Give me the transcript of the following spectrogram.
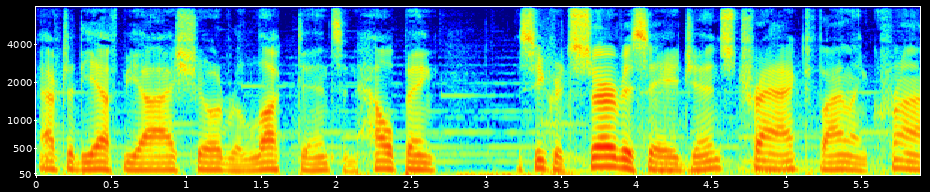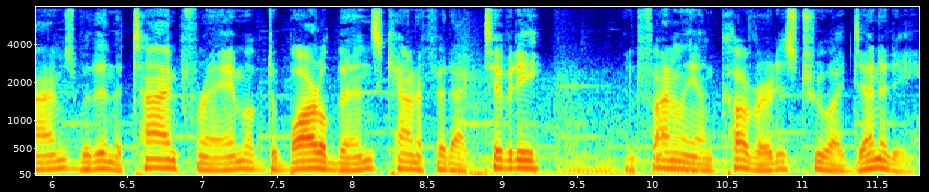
After the FBI showed reluctance in helping, the Secret Service agents tracked violent crimes within the time frame of de Bardeleben's counterfeit activity and finally uncovered his true identity.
